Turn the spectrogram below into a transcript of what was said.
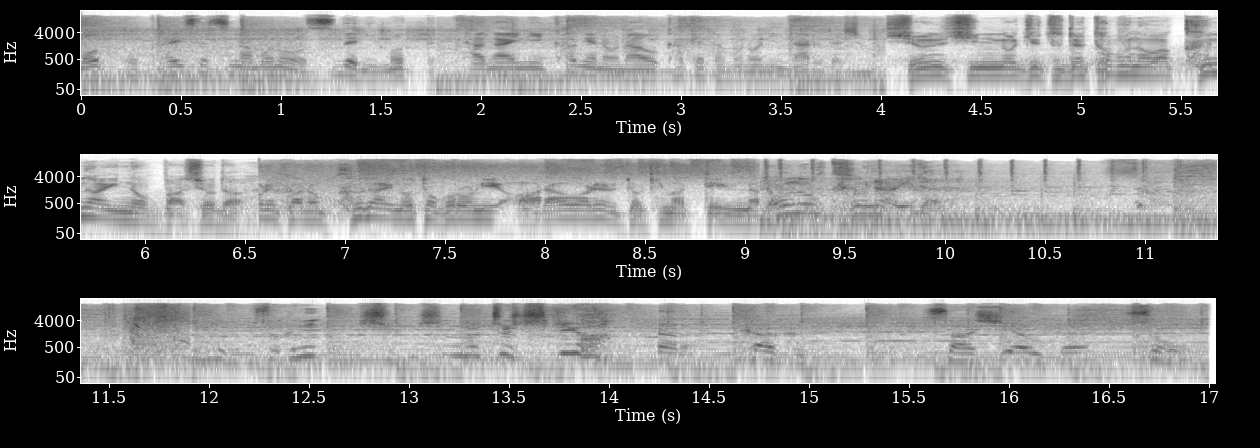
もっと大切なものをすでに持って互いに影の名をかけたものになるでしょう。春心の術で飛ぶのは区内の場所だ。これかの区内のところに現れると決まっているなどの区内だ？そこに中心の知識が。なら覚悟。差し合うか？そう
